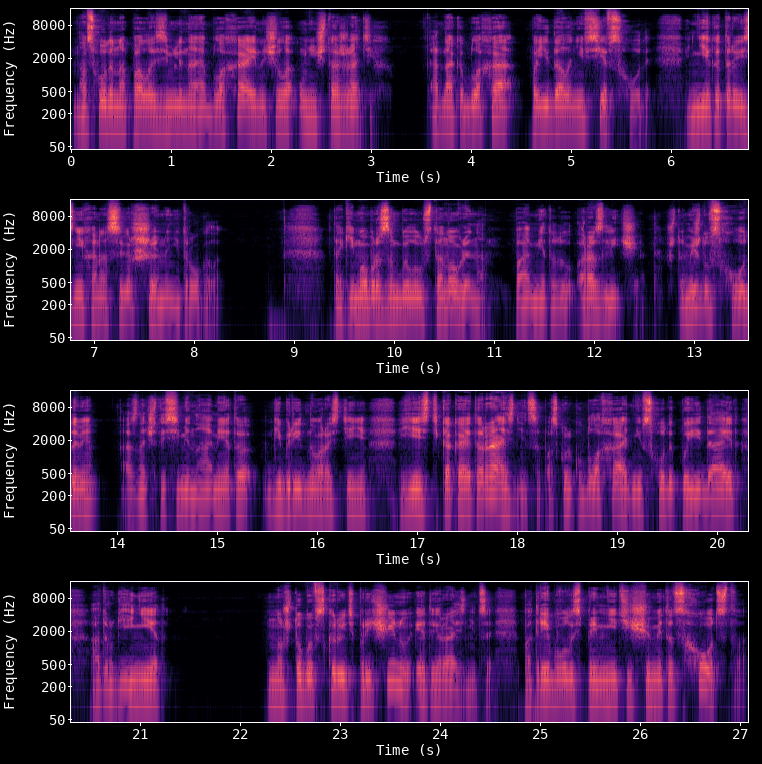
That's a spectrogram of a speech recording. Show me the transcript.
На всходы напала земляная блоха и начала уничтожать их. Однако блоха поедала не все всходы, некоторые из них она совершенно не трогала. Таким образом было установлено, по методу различия, что между всходами, а значит и семенами этого гибридного растения, есть какая-то разница, поскольку блоха одни всходы поедает, а другие нет. Но чтобы вскрыть причину этой разницы, потребовалось применить еще метод сходства.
